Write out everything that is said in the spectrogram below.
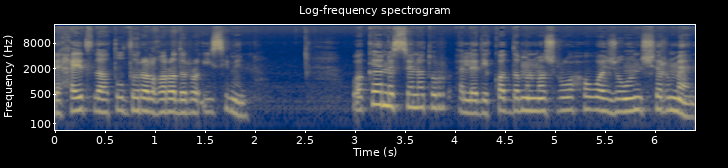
بحيث لا تظهر الغرض الرئيسي منه. وكان السيناتور الذي قدم المشروع هو جون شيرمان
